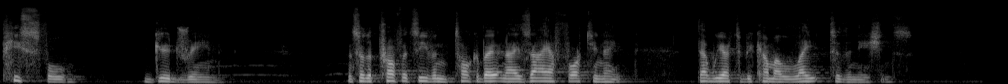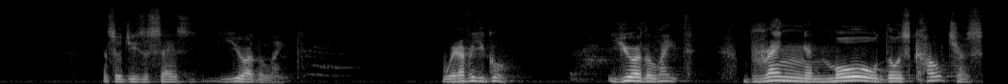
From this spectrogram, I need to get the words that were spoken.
peaceful, good reign. And so the prophets even talk about in Isaiah 49 that we are to become a light to the nations. And so Jesus says, You are the light. Wherever you go, you are the light. Bring and mold those cultures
